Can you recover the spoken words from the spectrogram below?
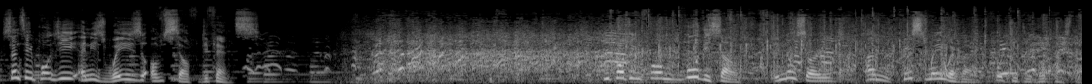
Sensei Poji and his ways of self-defense. Reporting from Budi South, in No Sorry, I'm Chris Mayweather for TT Broadcasting.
